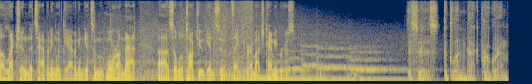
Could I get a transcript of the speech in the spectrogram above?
election that's happening with Gavin and get some more on that. Uh, so we'll talk to you again soon. Thank you very much, Tammy Bruce. This is the Glenn Beck Program.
